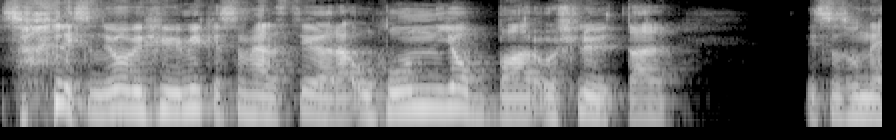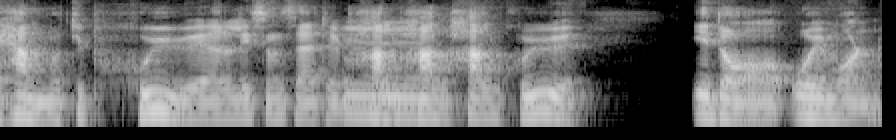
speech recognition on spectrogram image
Så liksom, nu har vi hur mycket som helst att göra och hon jobbar och slutar liksom så hon är hemma typ sju eller liksom så här, typ Mm. halv, halv, halv sju idag och imorgon.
